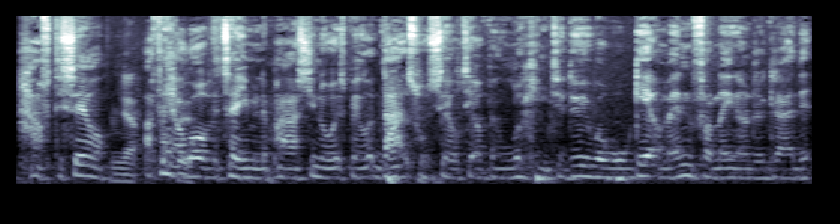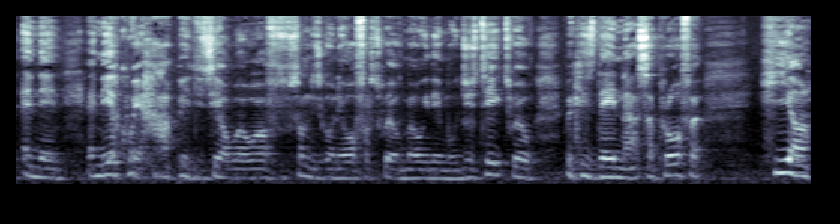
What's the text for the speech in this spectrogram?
have to sell. Yeah, I think true. a lot of the time in the past, you know, it's been like that's what Celtic have been looking to do. Well, we'll get them in for nine hundred grand, and then and they're quite happy to say, oh, well, if somebody's going to offer twelve million, then we'll just take twelve because then that's a profit. Here,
